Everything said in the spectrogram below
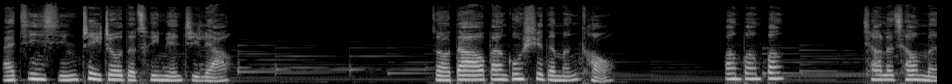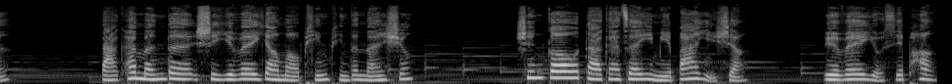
来进行这周的催眠治疗。走到办公室的门口，梆梆梆，敲了敲门，打开门的是一位样貌平平的男生。身高大概在一米八以上，略微有些胖，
